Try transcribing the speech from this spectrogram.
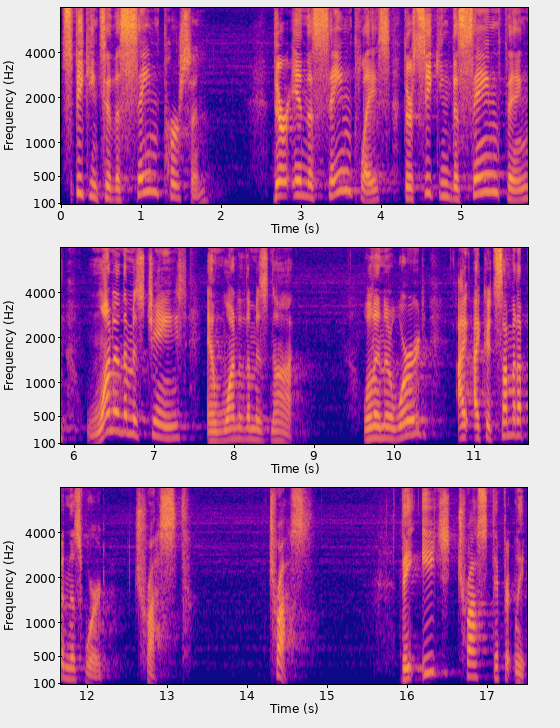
speaking to the same person, they're in the same place, they're seeking the same thing. One of them is changed and one of them is not. Well, in a word, I, I could sum it up in this word trust. Trust. They each trust differently.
